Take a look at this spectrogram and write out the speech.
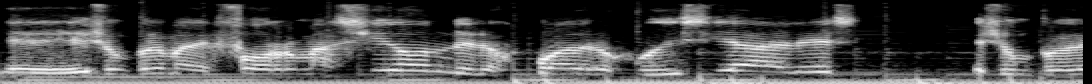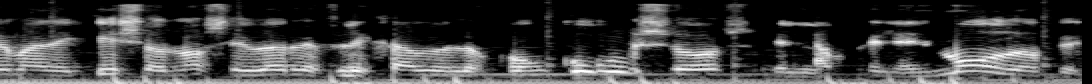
es un problema de formación de los cuadros judiciales, es un problema de que eso no se ve reflejado en los concursos, en, en el modo que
